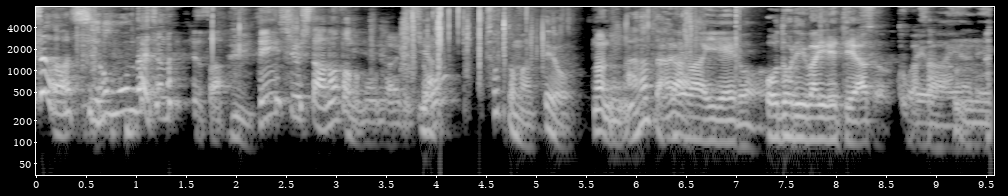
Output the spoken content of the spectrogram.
さ、私の問題じゃなくてさ、うん編集したあなたの問題でしょ？ちょっと待ってよ。何？あなたあれがは入れろ。踊りは入れてやとかさこれは。やうんれ。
